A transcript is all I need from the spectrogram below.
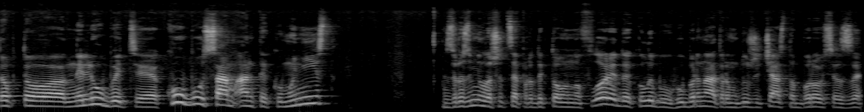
тобто не любить е, Кубу, сам антикомуніст. Зрозуміло, що це продиктовано Флоридою. Коли був губернатором, дуже часто боровся з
